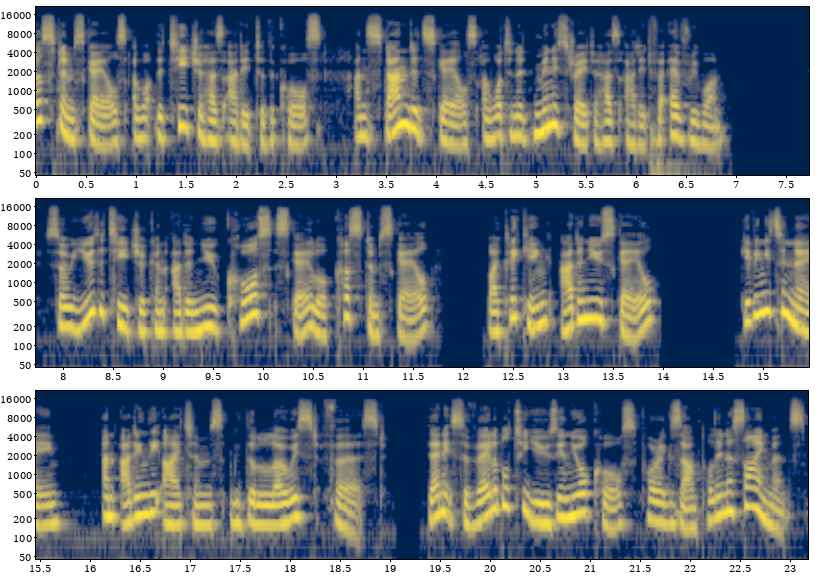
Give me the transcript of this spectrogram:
Custom scales are what the teacher has added to the course and standard scales are what an administrator has added for everyone. So you, the teacher, can add a new course scale or custom scale by clicking Add a new scale, giving it a name and adding the items with the lowest first. Then it's available to use in your course, for example in assignments.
